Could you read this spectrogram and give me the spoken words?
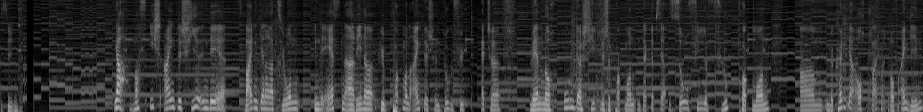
besiegen. Ja, was ich eigentlich hier in der zweiten Generation in der ersten Arena für Pokémon eigentlich hinzugefügt hätte, wären noch unterschiedliche Pokémon. Und da gibt es ja so viele Flug-Pokémon. Ähm, wir können ja auch gleich mal drauf eingehen.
